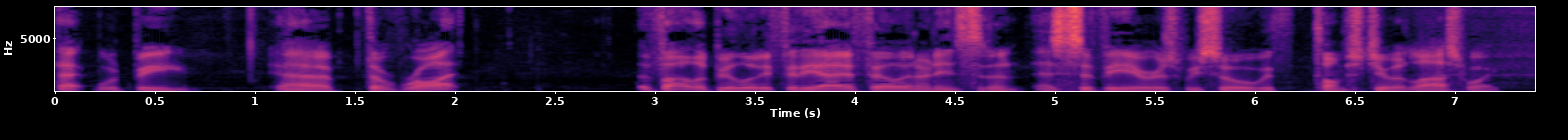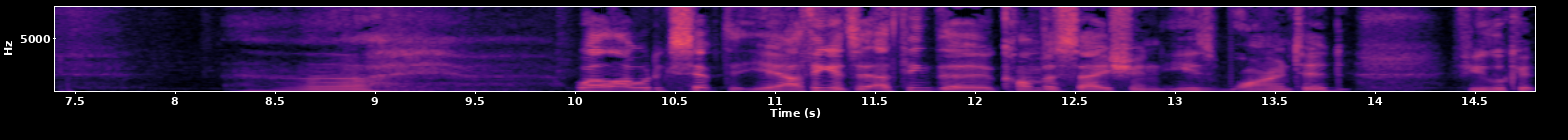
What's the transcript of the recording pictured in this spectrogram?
that would be uh, the right availability for the AFL in an incident as severe as we saw with Tom Stewart last week? Uh, well, I would accept it. Yeah, I think it's. I think the conversation is warranted. If you look at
